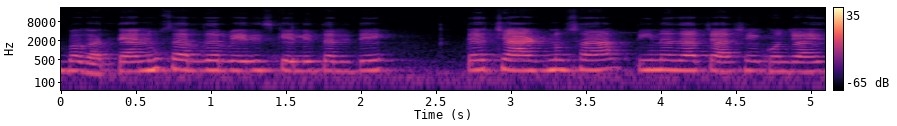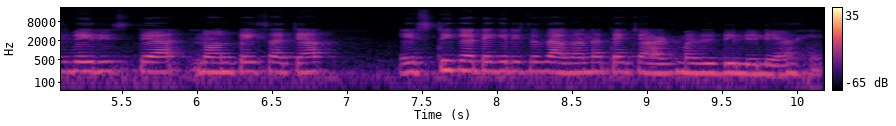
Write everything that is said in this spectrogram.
बघा त्यानुसार जर बेरीज केली तर ते त्या चार्टनुसार तीन हजार चारशे एकोणचाळीस बेरीज त्या नॉन पैसाच्या एस टी कॅटेगरीच्या जागांना त्या चार्टमध्ये दिलेली आहे.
